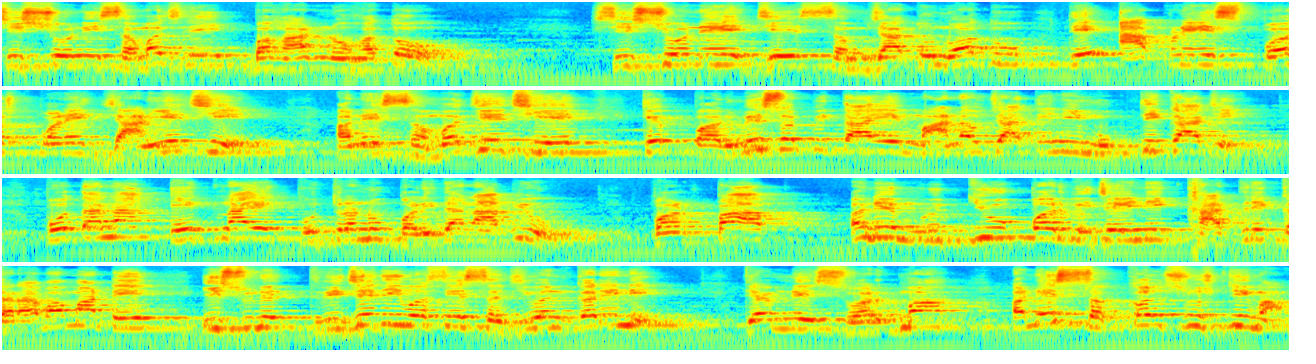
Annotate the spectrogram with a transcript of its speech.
શિષ્યોની સમજની બહારનો હતો. શિષ્યોને જે સમજાતું નહોતું તે આપણે સ્પષ્ટપણે જાણીએ છીએ. અને સમજીએ છીએ કે પરમેશ્વર પિતાએ માનવ જાતિની મુક્તિ કાજે પોતાના એકના એક પુત્રનું બલિદાન આપ્યું. પણ પાપ અને મૃત્યુ પર વિજયની ખાતરી કરાવવા માટે ઈસુને ત્રીજે દિવસે સજીવન કરીને તેમને સ્વર્ગમાં અને સકલ સૃષ્ટિમાં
